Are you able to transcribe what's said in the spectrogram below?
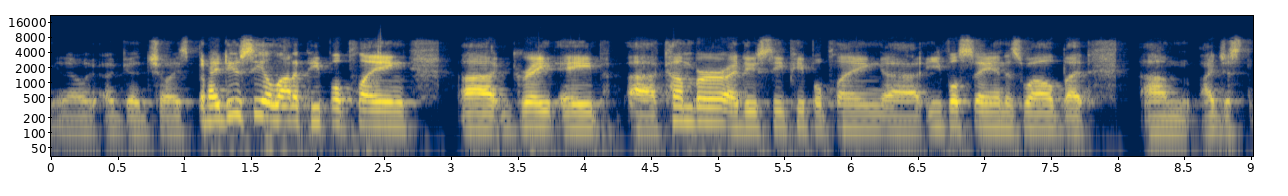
you know a good choice. But I do see a lot of people playing uh, Great Ape uh, Cumber. I do see people playing uh, Evil Saiyan as well. But um, I just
